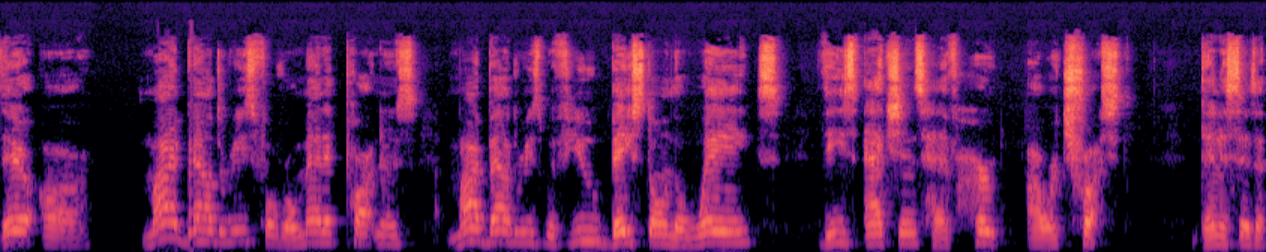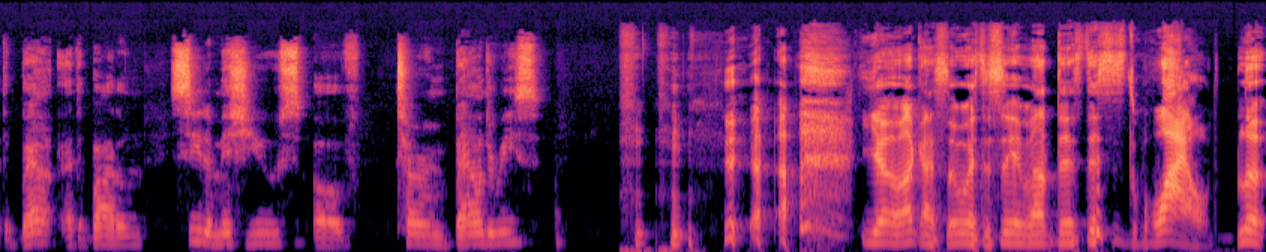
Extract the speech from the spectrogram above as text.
There are my boundaries for romantic partners, my boundaries with you based on the ways these actions have hurt our trust. Then it says at the bo- at the bottom, see the misuse of term boundaries. Yo, I got so much to say about this. This is wild. Look,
